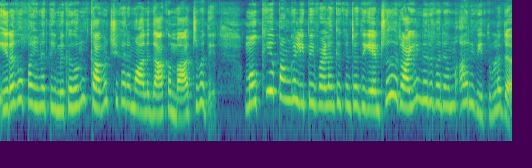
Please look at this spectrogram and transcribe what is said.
இரவு பயணத்தை மிகவும் கவர்ச்சிகரமானதாக மாற்றுவதில் முக்கிய பங்களிப்பை வழங்குகின்றது என்று ரயில் நிறுவனம் அறிவித்துள்ளது.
